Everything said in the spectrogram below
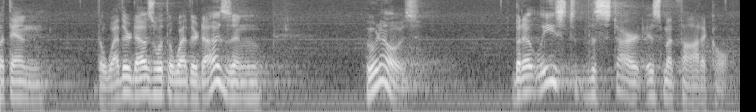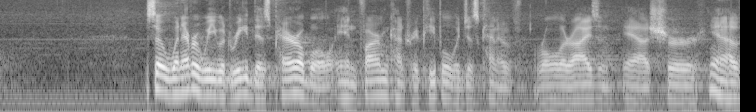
But then the weather does what the weather does, and who knows? But at least the start is methodical. So, whenever we would read this parable in farm country, people would just kind of roll their eyes and, yeah, sure, yeah,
